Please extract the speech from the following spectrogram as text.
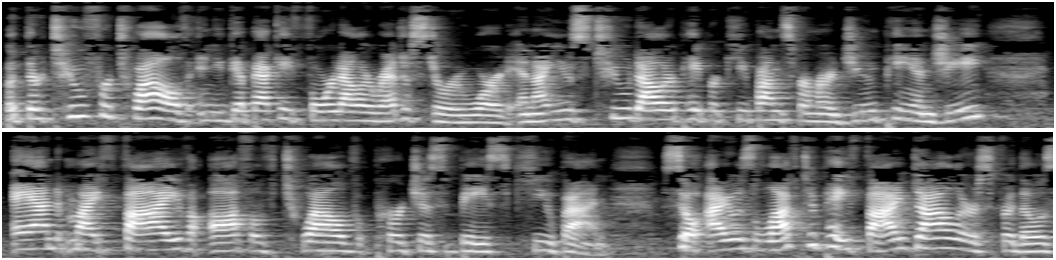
But they're two for 12 and you get back a $4 register reward. And I use $2 paper coupons from our June P&G and my five off of 12 purchase-based coupon. So I was left to pay $5 for those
